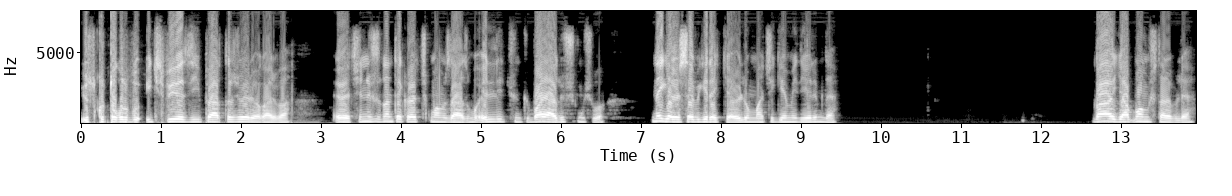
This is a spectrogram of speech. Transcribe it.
149 bu XP ve ZP arttırıcı veriyor galiba. Evet şimdi şuradan tekrar çıkmamız lazım. Bu 50 çünkü bayağı düşükmüş bu. Ne gelirse bir gerek ya ölüm maçı gemi diyelim de. Daha yapmamışlar bile.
